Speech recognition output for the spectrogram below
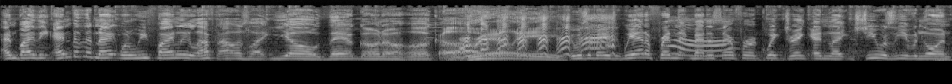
And by the end of the night, when we finally left, I was like, "Yo, they're gonna hook up." Really? it was amazing. We had a friend that met us there for a quick drink, and like she was even going.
